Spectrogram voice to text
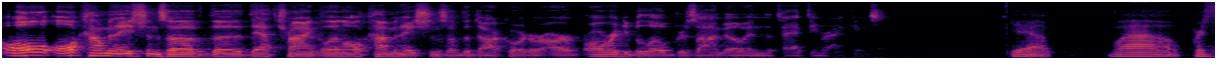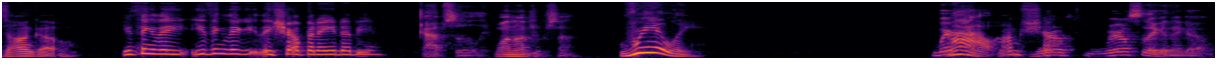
all all combinations of the Death Triangle and all combinations of the Dark Order are already below Breezango in the tag team rankings. Yeah. Wow, Breezango. You think they you think they they show up in AEW? Absolutely, one hundred percent. Really? Where wow, I'm sure Where, where else are they going to go?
